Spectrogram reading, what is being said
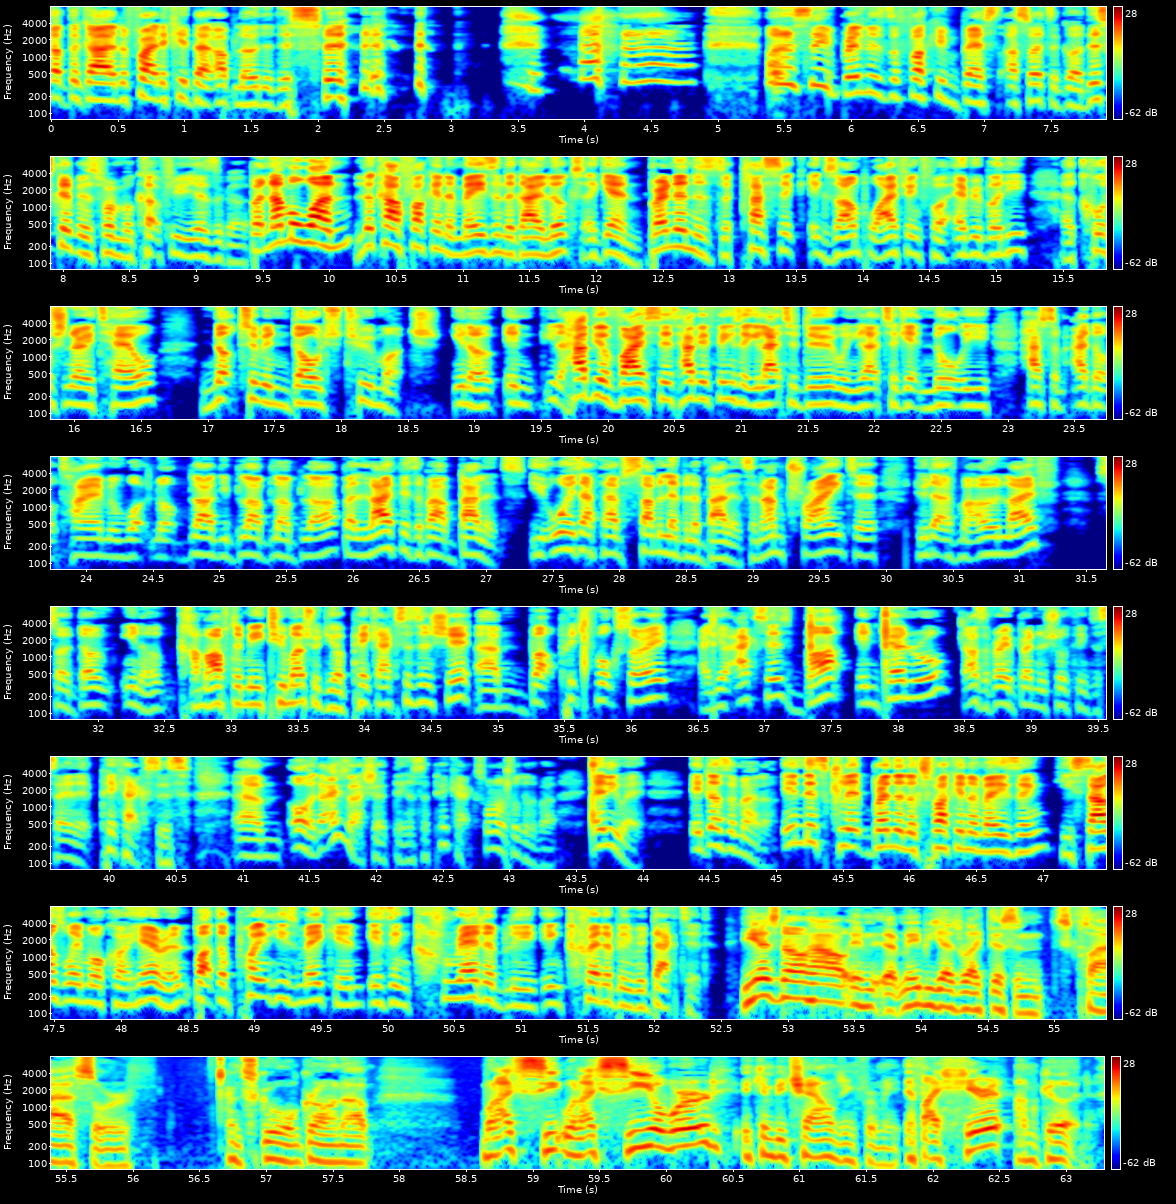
up the guy, the Friday kid that uploaded this. Honestly, Brendan's the fucking best. I swear to God. This clip is from a few years ago. But number one, look how fucking amazing the guy looks. Again, Brendan is the classic example, I think, for everybody. A cautionary tale. Not to indulge too much, you know. In you know, have your vices, have your things that you like to do when you like to get naughty, have some adult time and whatnot, blah de blah blah blah. But life is about balance. You always have to have some level of balance, and I'm trying to do that with my own life. So don't, you know, come after me too much with your pickaxes and shit. Um, but pitchforks, sorry, and your axes. But in general, that was a very Brendan Schaub thing to say, innit? Pickaxes. Um, oh, that is actually a thing. It's a pickaxe. What am I talking about? Anyway, it doesn't matter. In this clip, Brendan looks fucking amazing. He sounds way more coherent, but the point he's making is incredibly, incredibly redacted. You guys know how in, maybe you guys were like this in class or in school growing up. When I see when I see a word, it can be challenging for me. If I hear it, I'm good.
